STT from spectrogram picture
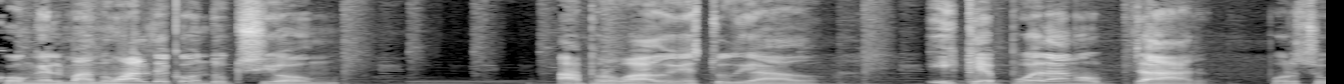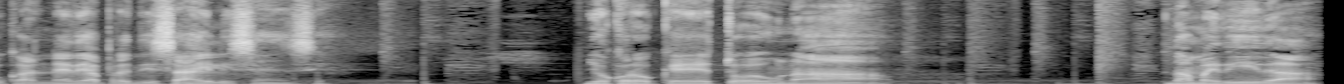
con el manual de conducción aprobado y estudiado y que puedan optar por su carnet de aprendizaje y licencia. Yo creo que esto es una, una medida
